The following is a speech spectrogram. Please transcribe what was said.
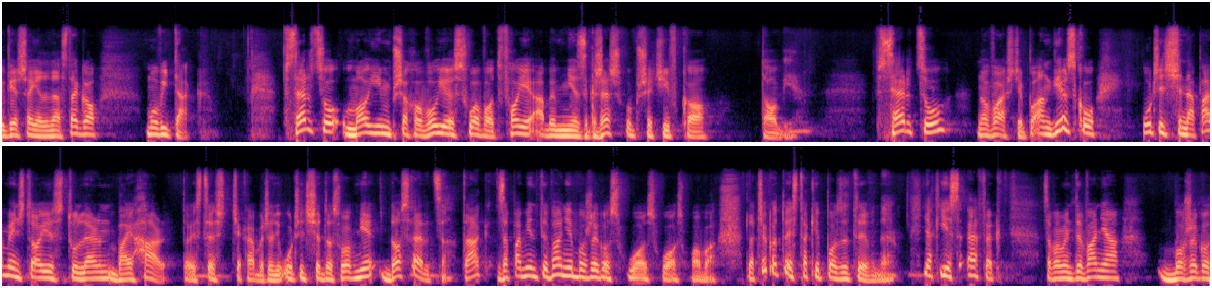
i wiersza 11 mówi tak. W sercu moim przechowuję słowo Twoje, abym nie zgrzeszył przeciwko Tobie. W sercu, no właśnie, po angielsku uczyć się na pamięć to jest to learn by heart. To jest też ciekawe, czyli uczyć się dosłownie do serca, tak? Zapamiętywanie Bożego Słowa. Dlaczego to jest takie pozytywne? Jaki jest efekt zapamiętywania Bożego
